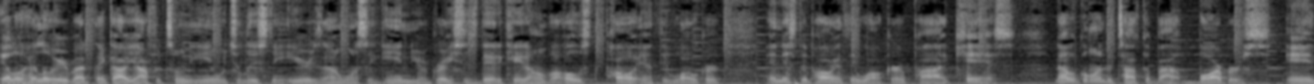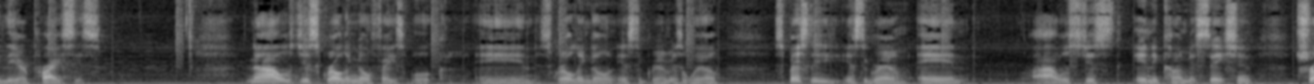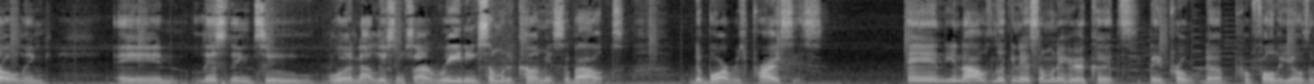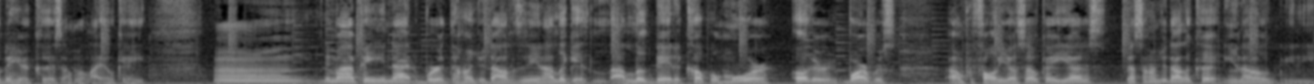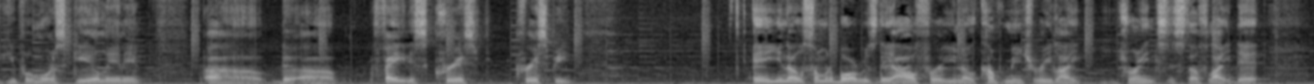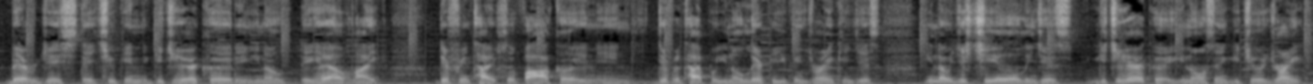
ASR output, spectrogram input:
Hello, hello, everybody. Thank all y'all for tuning in with your listening ears. I'm once again your gracious, dedicated, humble host, Paul Anthony Walker, and it's the Paul Anthony Walker podcast. Now, we're going to talk about barbers and their prices. Now, I was just scrolling on Facebook and scrolling on Instagram as well, especially Instagram, and I was just in the comment section trolling and listening to well not listening sorry reading some of the comments about the barber's prices. And you know I was looking at some of the haircuts they pro the portfolios of the haircuts. I'm like okay mm, in my opinion not worth a hundred dollars. And then I look at I looked at a couple more other barbers um, portfolios. Okay yeah that's, a hundred dollar cut you know. He put more skill in it uh, the uh, fade is crisp, crispy. And you know, some of the barbers they offer, you know, complimentary like drinks and stuff like that, beverages that you can get your hair cut, and you know, they have like different types of vodka and, and different type of you know liquor you can drink and just you know just chill and just get your hair cut. You know what I'm saying? Get you a drink,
